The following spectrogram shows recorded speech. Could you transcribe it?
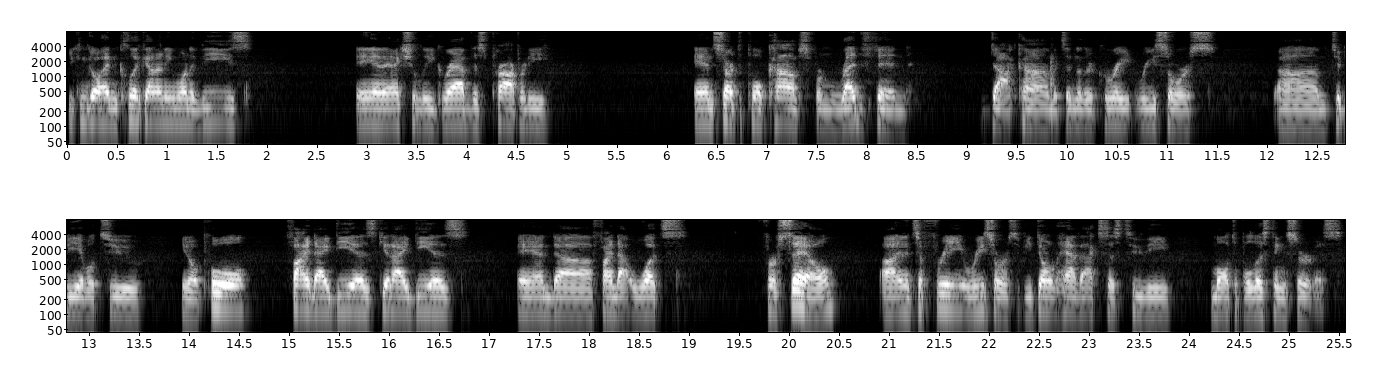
you can go ahead and click on any one of these and actually grab this property and start to pull comps from redfin.com. It's another great resource um, to be able to, you know, pull, find ideas, get ideas, and uh, find out what's for sale. Uh, and it's a free resource if you don't have access to the multiple listing service.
